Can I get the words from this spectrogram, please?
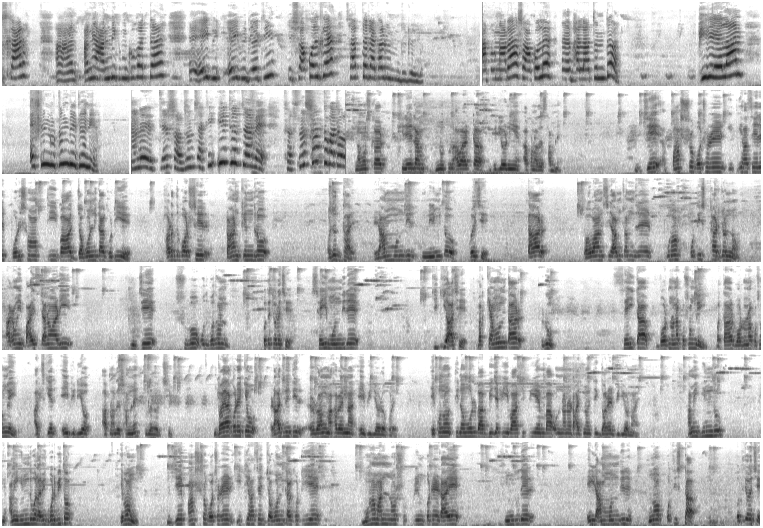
নমস্কার। আমি আন্নিক মুখোপাধ্যায়। এই এই ভিডিওটি সকলকে সাতটা দেখার অনুরোধ রইল। আপনারা সকলে ভালো আছেন তো? ফিরে এলাম একটি নতুন ভিডিও নিয়ে। আমাদের হচ্ছে সজন সাথী ইউটিউব চ্যানেলে সবসময় সত্য কথা নমস্কার, ফিরে এলাম নতুন আবার একটা ভিডিও নিয়ে আপনাদের সামনে। যে পাঁচশো বছরের ইতিহাসের পরিসমাপ্তি বা জবনিকা ঘটিয়ে ভারতবর্ষের প্রাণকেন্দ্র অযোধ্যায় রাম মন্দির নির্মিত হয়েছে, তার ভগবান শ্রীরামচন্দ্রের পুনঃ প্রতিষ্ঠার জন্য আগামী বাইশ জানুয়ারি যে শুভ উদ্বোধন হতে চলেছে, সেই মন্দিরে কি কি আছে বা কেমন তার রূপ? সেইটা বর্ণনা প্রসঙ্গেই বা তার বর্ণনা প্রসঙ্গেই আজকের এই ভিডিও আপনাদের সামনে তুলে ধরছি। দয়া করে কেউ রাজনীতির রং মাখাবেন না এই ভিডিওর ওপরে। এ কোনো তৃণমূল বা বিজেপি বা সিপিএম বা অন্যান্য রাজনৈতিক দলের ভিডিও নয়। আমি হিন্দু আমি হিন্দু বলে আমি গর্বিত এবং যে পাঁচশো বছরের ইতিহাসের জবনিকা ঘটিয়ে মহামান্য সুপ্রিম কোর্টের রায়ে হিন্দুদের এই রাম মন্দির পুনঃপ্রতিষ্ঠা হতে চলেছে,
